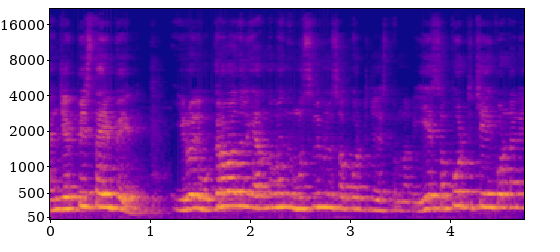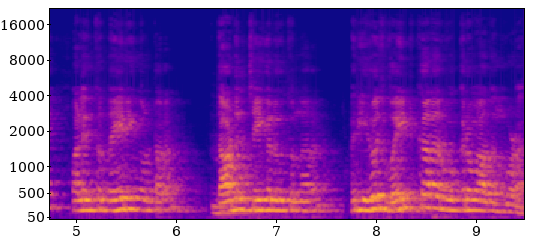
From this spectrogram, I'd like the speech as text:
అని చెప్పేస్తే అయిపోయింది. ఈరోజు ఉగ్రవాదులు ఉగ్రవాదులకు ఎంతమంది ముస్లింలు సపోర్ట్ చేస్తున్నారు? ఏ సపోర్ట్ చేయకుండానే వాళ్ళు ఇంత ధైర్యంగా ఉంటారా? దాడులు చేయగలుగుతున్నారా? మరి ఈరోజు వైట్ కాలర్ ఉగ్రవాదం కూడా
